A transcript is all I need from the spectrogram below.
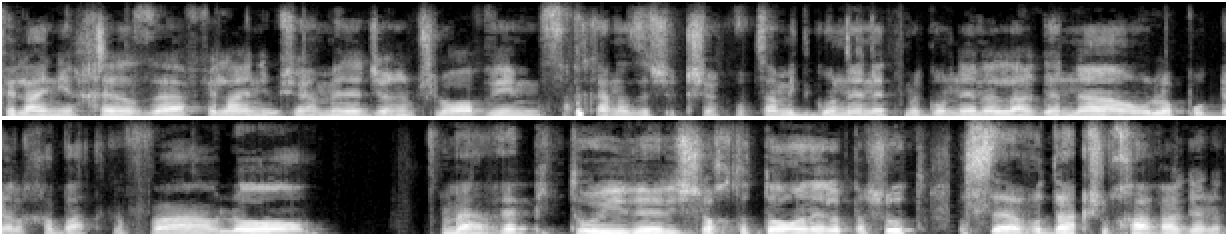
פלאיני אחר, זה הפלאיני שהמנג'רים שלו אוהבים, השחקן הזה שכשהקבוצה מתגוננת, מגונן על ההגנה, הוא לא פוגע לך בהתקפה, הוא לא... מהווה פיתוי לשלוח את התורן, אלא פשוט עושה עבודה קשוחה והגנתית.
